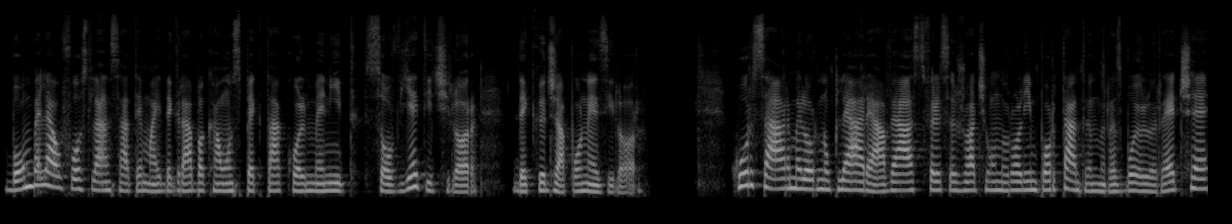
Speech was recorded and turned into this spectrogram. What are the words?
bombele au fost lansate mai degrabă ca un spectacol menit sovieticilor decât japonezilor. Cursa armelor nucleare avea astfel să joace un rol important în războiul rece,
